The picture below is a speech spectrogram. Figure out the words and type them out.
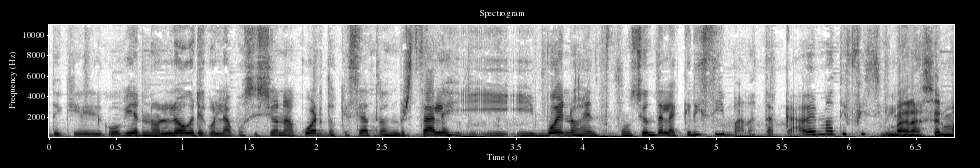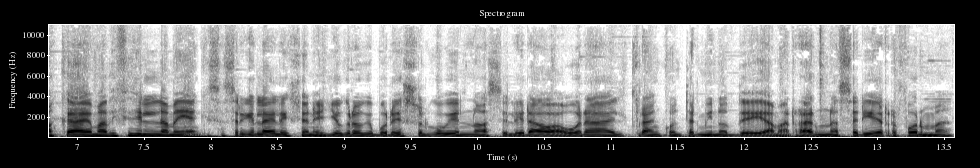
de, que el gobierno logre con la oposición acuerdos que sean transversales y, buenos en función de la crisis van a estar cada vez más difíciles. Van a ser más cada vez más difíciles en la medida en que se acerquen las elecciones. Yo creo que por eso el gobierno ha acelerado ahora el tranco en términos de amarrar una serie de reformas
